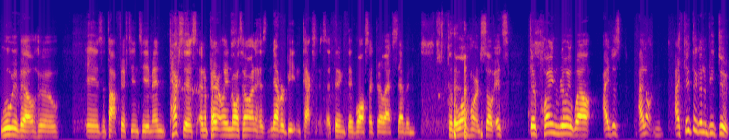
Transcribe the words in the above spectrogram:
Louisville, who is a top 15 team, and Texas, and apparently North Carolina has never beaten Texas. I think they've lost like their last seven to the Longhorns. so it's they're playing really well. I just I don't I think they're going to beat Duke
